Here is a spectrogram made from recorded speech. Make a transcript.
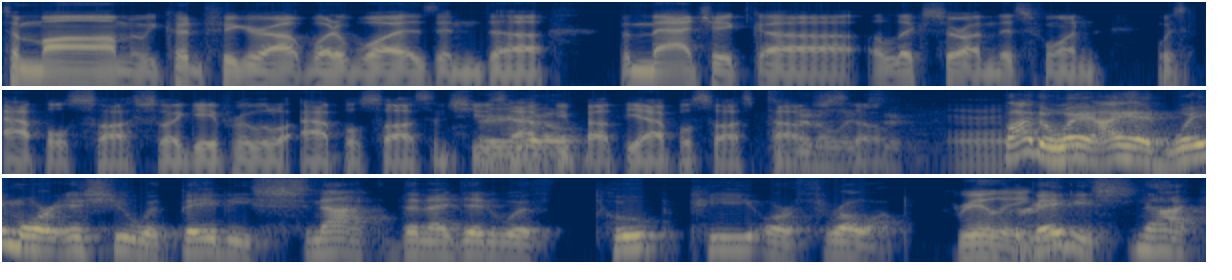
to mom, and we couldn't figure out what it was. And uh, the magic uh, elixir on this one was applesauce. So I gave her a little applesauce, and she was There you happy go. about the applesauce pouch. So elixir. All right. By the way, I had way more issue with baby snot than I did with poop, pee, or throw up. Really, Baby snot,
